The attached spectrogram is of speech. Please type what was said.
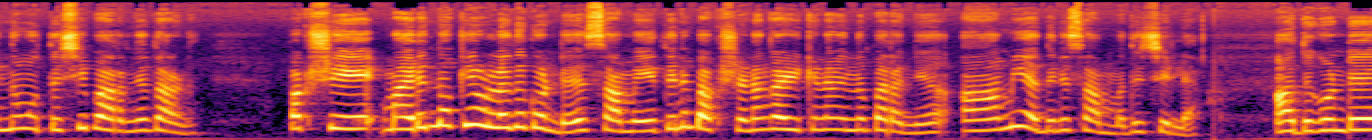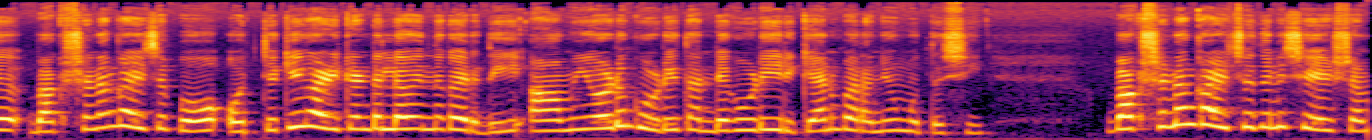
എന്ന് മുത്തശ്ശി പറഞ്ഞതാണ്. പക്ഷേ മരുന്നൊക്കെ ഉള്ളത് കൊണ്ട് സമയത്തിന് ഭക്ഷണം കഴിക്കണമെന്ന് പറഞ്ഞ് ആമി അതിന് സമ്മതിച്ചില്ല. അതുകൊണ്ട് ഭക്ഷണം കഴിച്ചപ്പോൾ ഒറ്റയ്ക്ക് കഴിക്കണ്ടല്ലോ എന്ന് കരുതി ആമിയോടും കൂടി തന്റെ കൂടി ഇരിക്കാൻ പറഞ്ഞു മുത്തശ്ശി. ഭക്ഷണം കഴിച്ചതിന് ശേഷം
